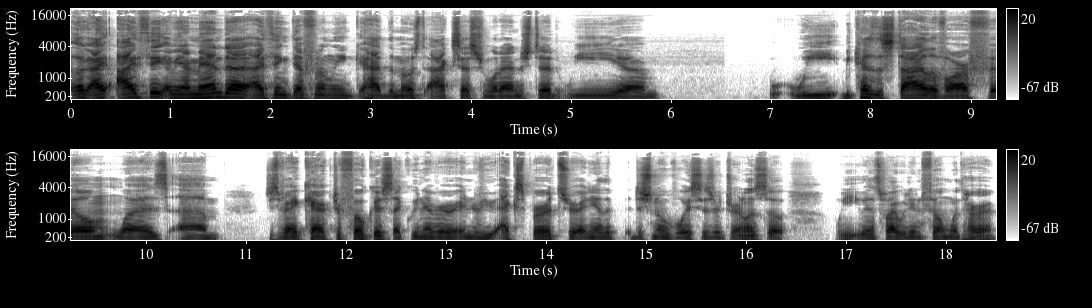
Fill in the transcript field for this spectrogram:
Look, I I think I mean Amanda, I think definitely had the most access from what I understood. We um, we because the style of our film was um, just very character focused. Like we never interview experts or any other additional voices or journalists, so we that's why we didn't film with her.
